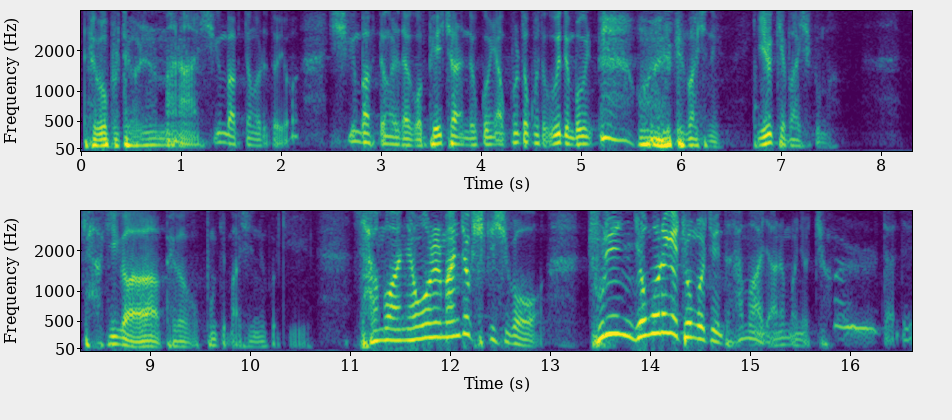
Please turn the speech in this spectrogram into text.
배고플 때 얼마나 식은 밥 덩어리도요. 식은 밥 덩어리다고 배추 하나 넣고 그냥 굴떡굴떡 어디 먹으니 어, 이렇게 맛있네. 이렇게 맛있구만 자기가 배가 고픈 게 맛있는 거지. 사모한 영혼을 만족시키시고 줄인 영혼에게 좋은 것을 사모하지 않으면요 절대 안 돼요.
